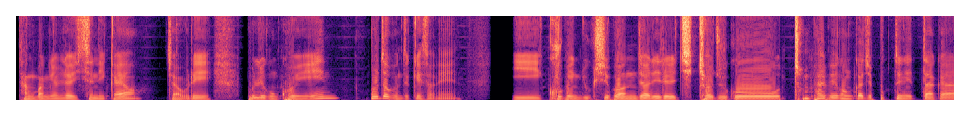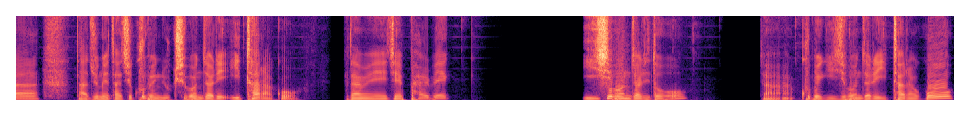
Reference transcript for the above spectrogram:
상방 열려 있으니까요. 자, 우리 폴리곤 코인 홀더분들께서는 이 960원 자리를 지켜주고 1800원까지 폭등했다가 나중에 다시 960원 자리 이탈하고 그 다음에 이제 820원 자리도 자, 920원짜리 이탈하고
